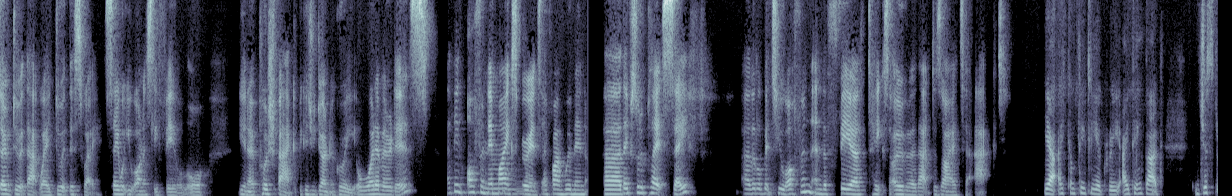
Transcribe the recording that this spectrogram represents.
don't do it that way, do it this way. Say what you honestly feel, or you know, push back because you don't agree, or whatever it is I think often in my mm. experience, I find women, uh, they sort of play it safe a little bit too often, and the fear takes over that desire to act. Yeah, I completely agree. I think that just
